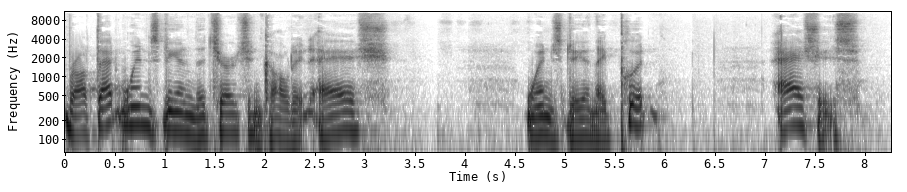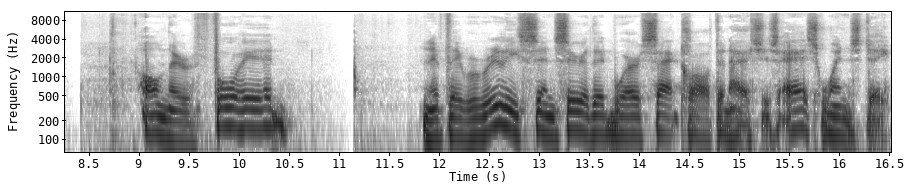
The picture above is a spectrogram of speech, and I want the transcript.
brought that Wednesday in the church and called it Ash Wednesday, and they put ashes on their forehead. And if they were really sincere, they'd wear sackcloth and ashes. Ash Wednesday.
